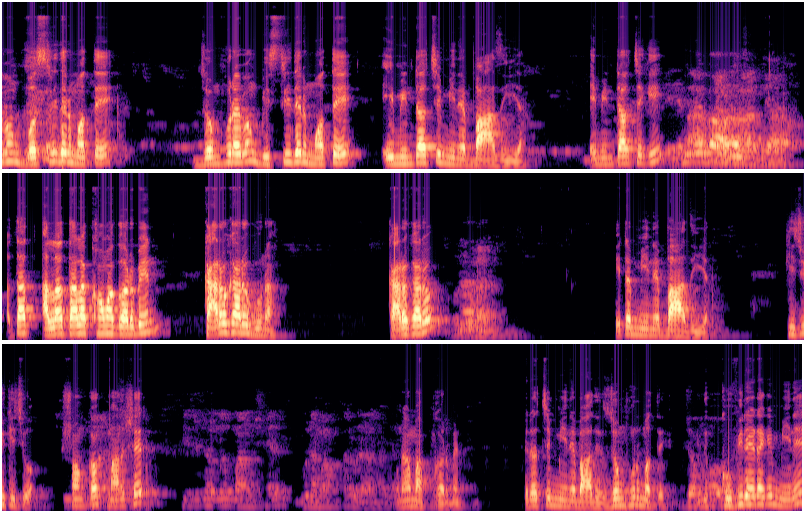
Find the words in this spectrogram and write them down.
এবং বসরিদের মতে জমহুর এবং বিস্ত্রীদের মতে এই মিনটা হচ্ছে মিনে বাজিয়া। এই মিনটা হচ্ছে কি? অর্থাৎ আল্লাহ তালা ক্ষমা করবেন কারও কারও গুনাহ। কারও কারও? এটা মিনে বা দিয়া। কিছু কিছু সংখ্যক মানুষের গুনাহ মাফ করবেন। এটা হচ্ছে মিনে বাদিয়া জমহুর মতে। কিন্তু কুফিরা এটাকে মিনে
